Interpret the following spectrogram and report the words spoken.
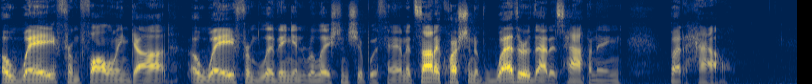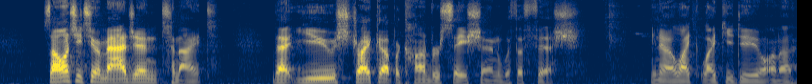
away from following God, away from living in relationship with Him. It's not a question of whether that is happening, but how. So I want you to imagine tonight that you strike up a conversation with a fish, you know, like, like you do on a,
